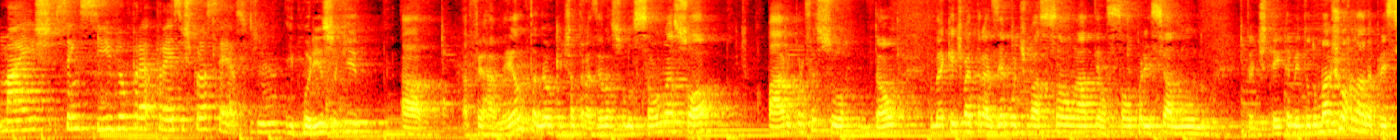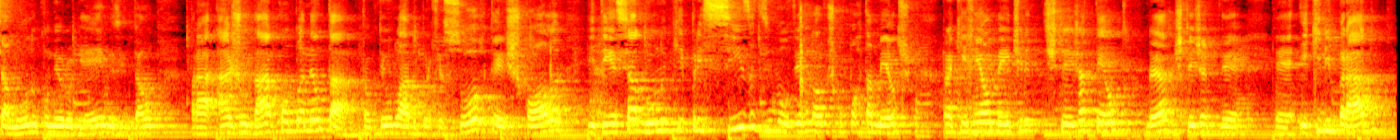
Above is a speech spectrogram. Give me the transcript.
mais sensível para esses processos, né? E por isso que a, a ferramenta, né, o que a gente está trazendo a solução não é só para o professor. Então, como é que a gente vai trazer a motivação, atenção para esse aluno? Então, a gente tem também toda uma jornada para esse aluno com neurogames, então, para ajudar a complementar. Então, tem o lado do professor, tem a escola e tem esse aluno que precisa desenvolver novos comportamentos para que realmente ele esteja atento, né? esteja é, é, equilibrado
